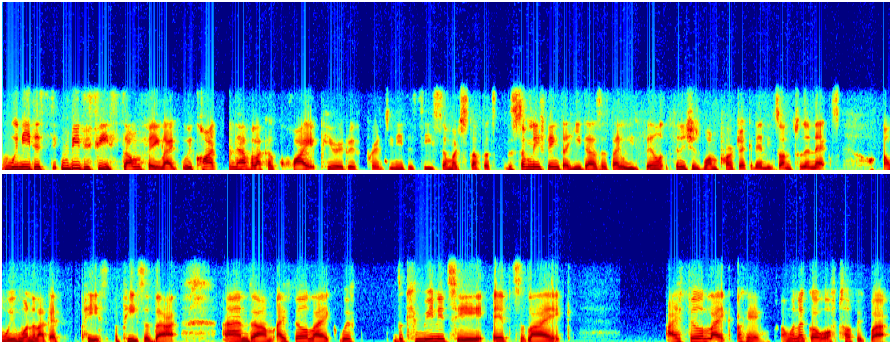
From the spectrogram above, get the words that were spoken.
we need to see, we need to see something like we can't have like a quiet period with Prince. We need to see so much stuff. That's, there's so many things that he does. It's like he finishes one project and then he's on to the next, and we want like a piece a piece of that. And um, I feel like with the community, it's like I feel like okay, I'm gonna go off topic, but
